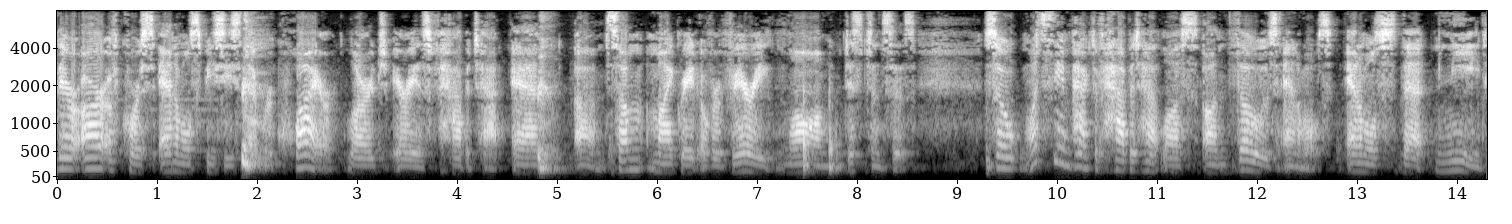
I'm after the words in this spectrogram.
There are, of course, animal species that require large areas of habitat, and um, some migrate over very long distances. So, what's the impact of habitat loss on those animals, animals that need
